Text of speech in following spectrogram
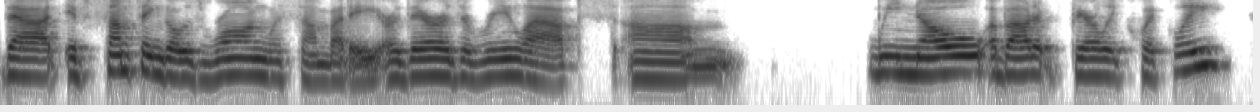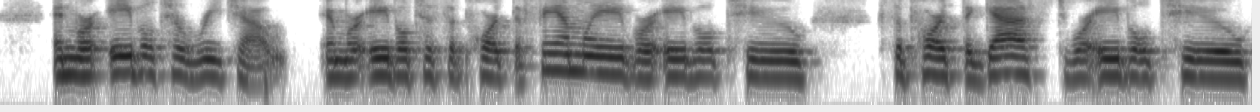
that if something goes wrong with somebody or there is a relapse um, we know about it fairly quickly and we're able to reach out and we're able to support the family we're able to support the guest we're able to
